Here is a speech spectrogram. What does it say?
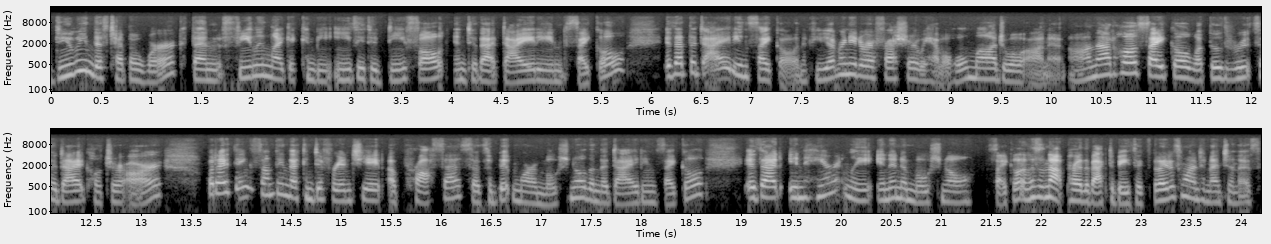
doing this type of work, then feeling like it can be easy to default into that dieting cycle is that the dieting cycle. And if you ever need a refresher, we have a whole module on it, on that whole cycle, what those roots of diet culture are. But I think something that can differentiate a process that's a bit more emotional than the dieting cycle is that inherently in an emotional cycle, and this is not part of the back to basics, but I just wanted to mention this.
